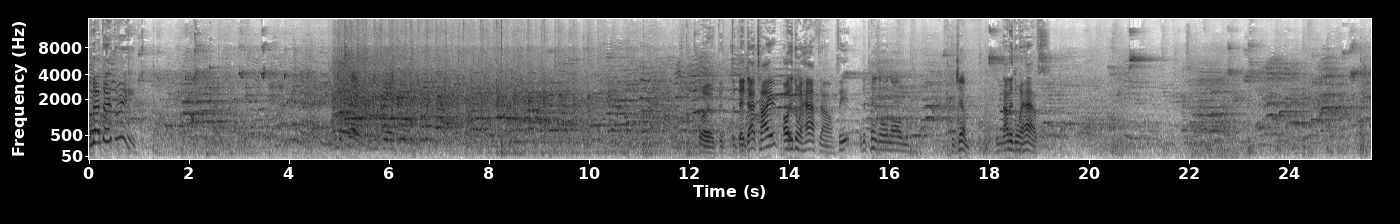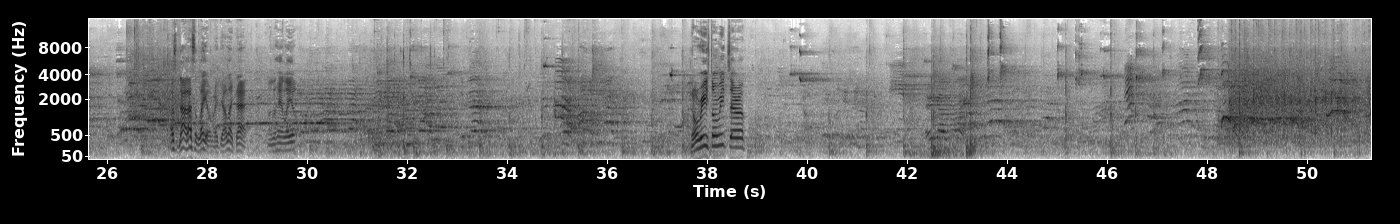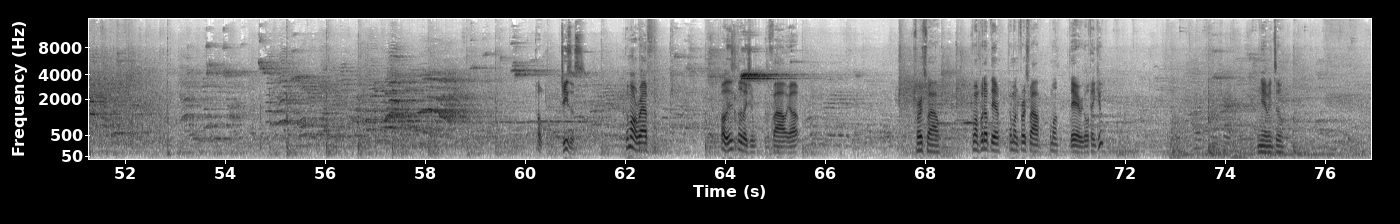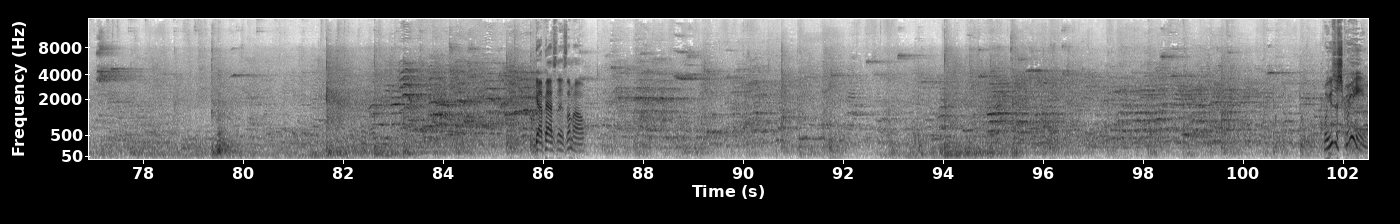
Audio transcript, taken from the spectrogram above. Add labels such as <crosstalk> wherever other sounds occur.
We got 33. Uh, that tired? Oh, they're doing half down. See, it depends on um the gym. Now they're doing halves. That's nah, that's a layup right there. I like that. Underhand layup. Don't reach, don't reach, Sarah. Oh, Jesus. Come on, ref. Oh, this looks like a foul, Yep. First foul. Come on, put up there. Come on, first foul. Come on. There we go. Thank you. Yeah, me too. You gotta pass it in somehow. Well, use a screen.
